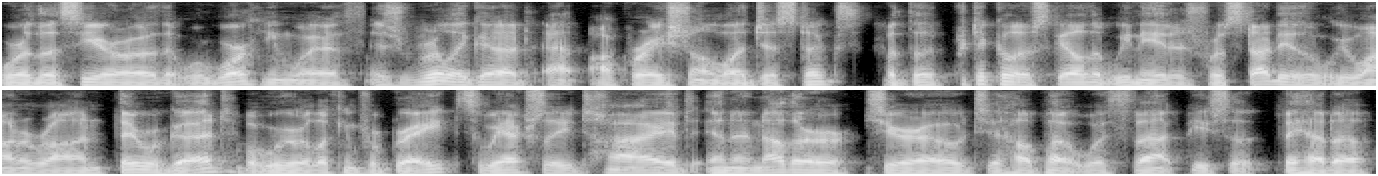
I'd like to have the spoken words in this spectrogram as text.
where the CRO that we're working with is really good at operational logistics. But the particular skill that we needed for a study that we want to run, they were good, but we were looking for great. So we actually tied in another CRO to help out with that piece that they had a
